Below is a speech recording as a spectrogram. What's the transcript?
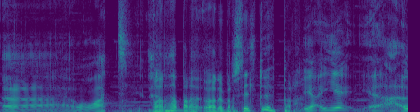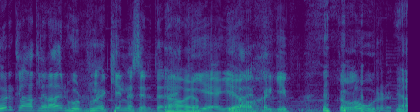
Uh, what? Var það bara, var það bara stilt upp bara? Já, ég, örgulega allir aðrir voru búin að kynna sér þetta, en ekki ég, ég hafði bara ekki glóru. Já,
